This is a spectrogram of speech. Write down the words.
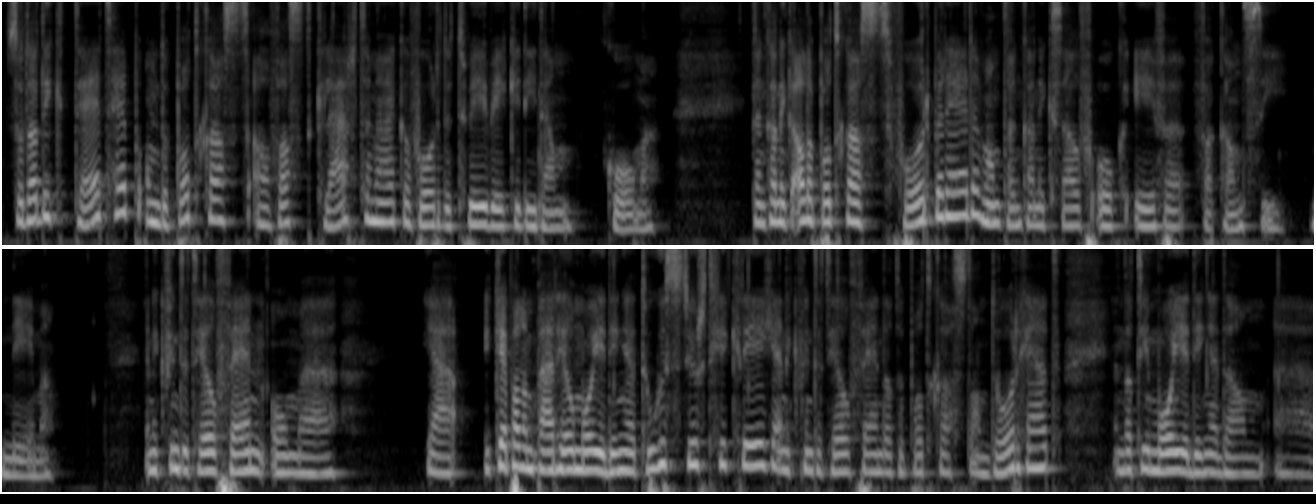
zodat ik tijd heb om de podcasts alvast klaar te maken voor de twee weken die dan komen. Dan kan ik alle podcasts voorbereiden, want dan kan ik zelf ook even vakantie nemen. En ik vind het heel fijn om uh, ja, ik heb al een paar heel mooie dingen toegestuurd gekregen en ik vind het heel fijn dat de podcast dan doorgaat en dat die mooie dingen dan uh,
